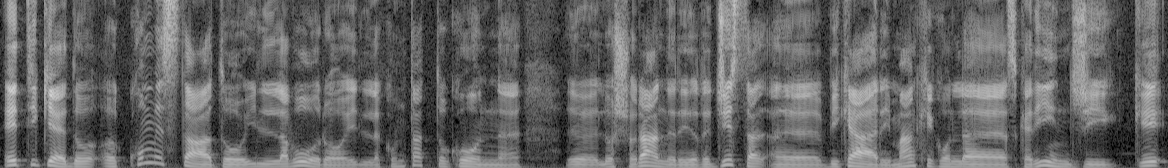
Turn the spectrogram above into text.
e ti chiedo uh, com'è stato il lavoro, il contatto con uh, lo showrunner, il regista uh, Vicari, ma anche con Scaringi, che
